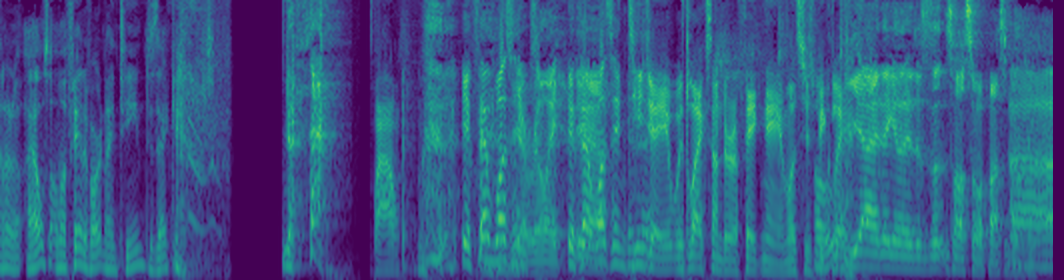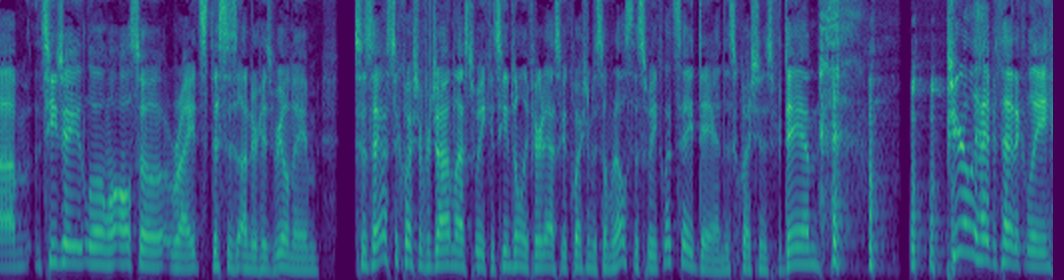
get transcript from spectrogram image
I don't know. I also I'm a fan of Art 19. Does that count? Wow. If that wasn't Yeah, really. if Yeah. that wasn't TJ, it was Lex under a fake name. Let's just be Oh, clear. yeah, I think it's also a possibility. Um, TJ Luoma also writes, this is under his real name. Since I asked a question for John last week, it seems only fair to ask a question to someone else this week. Let's say Dan. This question is for Dan. Purely hypothetically,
